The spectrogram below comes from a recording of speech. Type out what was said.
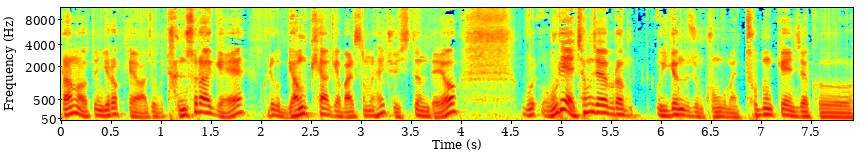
라는 어떤 이렇게 아주 단순하게 그리고 명쾌하게 말씀을 해 주시던데요. 우- 우리 애청자 여러분 의견도 좀 궁금해요. 두 분께 이제 그,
